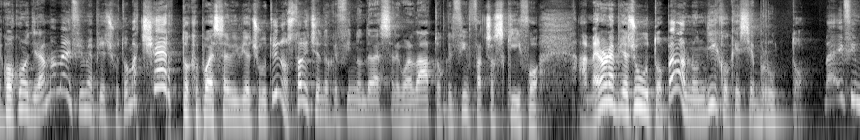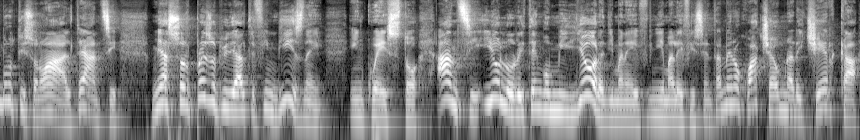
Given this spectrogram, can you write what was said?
E qualcuno dirà, ma a me il film è piaciuto. Ma certo che può esservi piaciuto. Io non sto dicendo che il film non deve essere guardato, che il film faccia schifo. A me non è piaciuto, però non dico che sia brutto. Beh, i film brutti sono altri, anzi, mi ha sorpreso più di altri film Disney in questo. Anzi, io lo ritengo migliore di, Malef- di Maleficent. Almeno qua c'è una ricerca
